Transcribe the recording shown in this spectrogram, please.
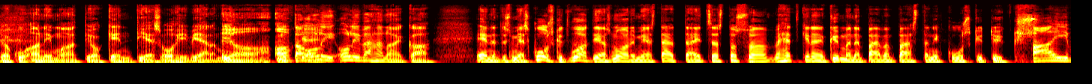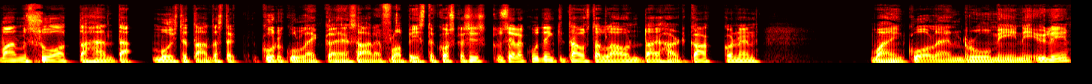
joku animaatio kenties ohi vielä. Mutta, Joo, mutta okei. oli, oli vähän aikaa ennätysmies. 60-vuotias nuori mies täyttää itse asiassa tuossa hetkinen 10 päivän päästä niin 61. Aivan suotta häntä muistetaan tästä kurkunleikkaajan saaren flopista, koska siis siellä kuitenkin taustalla on Die Hard 2, vain kuolleen ruumiini yli.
